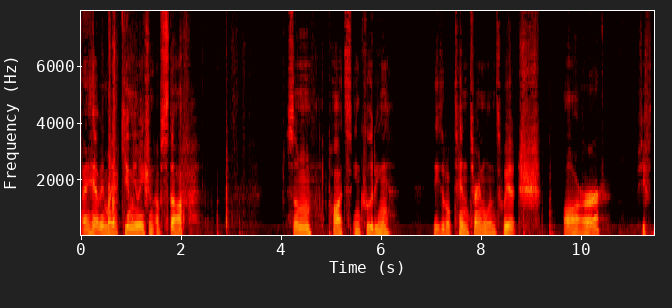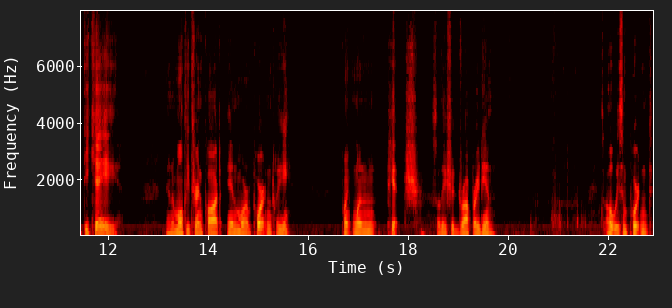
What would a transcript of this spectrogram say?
I have in my accumulation of stuff some pots, including these little 10 turn ones, which are 50k and a multi-turn pot and more importantly 0.1 pitch. So they should drop right in. It's always important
